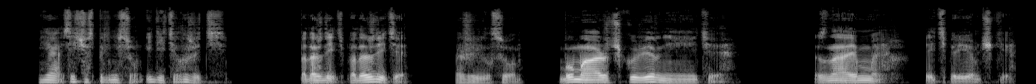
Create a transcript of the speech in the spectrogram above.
— Я сейчас принесу. Идите, ложитесь. — Подождите, подождите, — оживился он. — Бумажечку верните. Знаем мы эти приемчики.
